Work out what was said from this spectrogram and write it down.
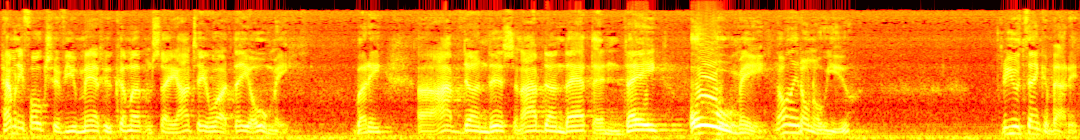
How many folks have you met who come up and say, I'll tell you what, they owe me. Buddy, uh, I've done this and I've done that and they owe me. No, they don't owe you. You think about it?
